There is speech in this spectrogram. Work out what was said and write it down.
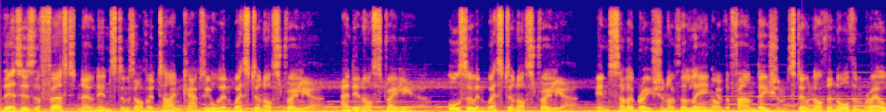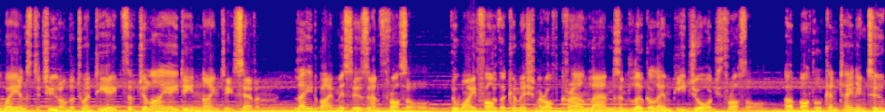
This is the first known instance of a time capsule in Western Australia, and in Australia, also in Western Australia, in celebration of the laying of the foundation stone of the Northern Railway Institute on the 28th of July 1897, laid by Mrs. Anne the wife of the Commissioner of Crown Lands and local MP George Throssell. A bottle containing two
